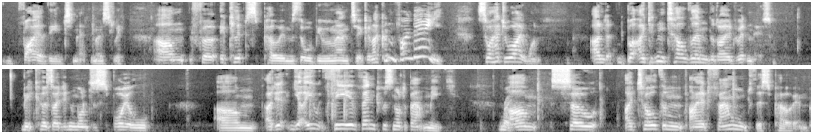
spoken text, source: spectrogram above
via the internet mostly, um, for eclipse poems that would be romantic, and I couldn't find any. So I had to write one. And but I didn't tell them that I had written it because I didn't want to spoil. Um, I didn't. Yeah, it- the event was not about me. Right. Um, so I told them I had found this poem.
